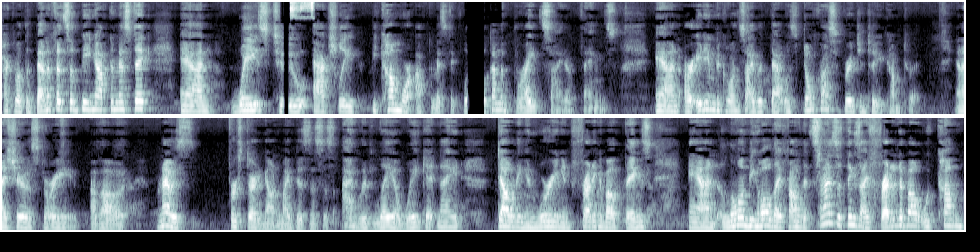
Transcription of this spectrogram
Talked about the benefits of being optimistic and ways to actually become more optimistic. Look on the bright side of things. And our idiom to coincide with that was don't cross the bridge until you come to it. And I shared a story about when I was first starting out in my businesses, I would lay awake at night doubting and worrying and fretting about things. And lo and behold, I found that sometimes the things I fretted about would come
